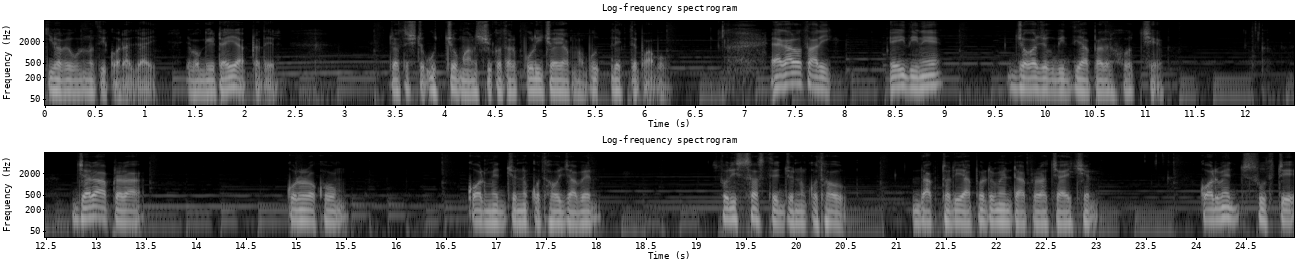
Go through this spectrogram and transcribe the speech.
কীভাবে উন্নতি করা যায় এবং এটাই আপনাদের যথেষ্ট উচ্চ মানসিকতার পরিচয় আমরা দেখতে পাবো। এগারো তারিখ, এই দিনে যোগাযোগ বৃদ্ধি আপনাদের হচ্ছে। যারা আপনারা কোনো রকম কর্মের জন্য কোথাও যাবেন, শরীর স্বাস্থ্যের জন্য কোথাও ডাক্তারি অ্যাপয়েন্টমেন্ট আপনারা চাইছেন কর্মের সূত্রে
